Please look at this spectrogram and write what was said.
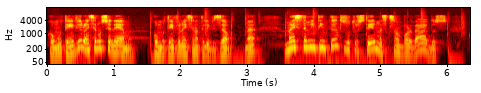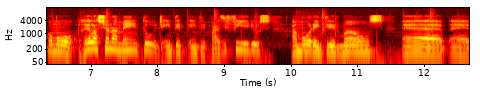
Como tem violência no cinema, como tem violência na televisão, né? Mas também tem tantos outros temas que são abordados, como relacionamento de, entre, entre pais e filhos, amor entre irmãos, é, é,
